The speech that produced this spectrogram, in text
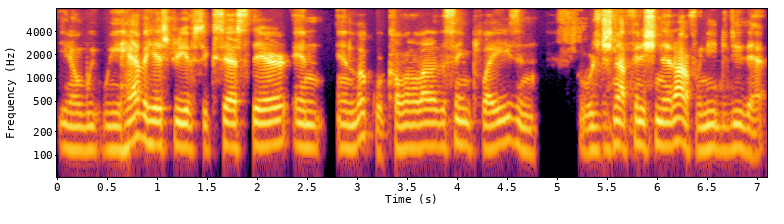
you know, we, we have a history of success there. And and look, we're calling a lot of the same plays, and we're just not finishing that off. We need to do that.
